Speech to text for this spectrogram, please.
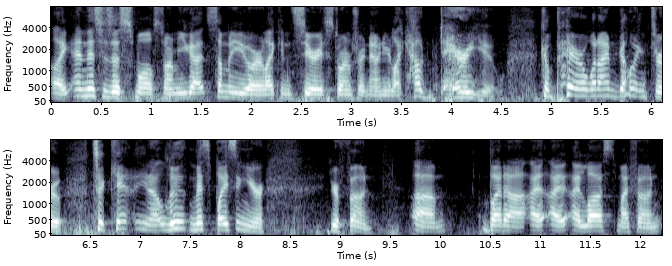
Like, and this is a small storm. You got some of you are like in serious storms right now, and you're like, "How dare you compare what I'm going through to you know lo- misplacing your your phone?" Um, but uh, I, I, lost my phone,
